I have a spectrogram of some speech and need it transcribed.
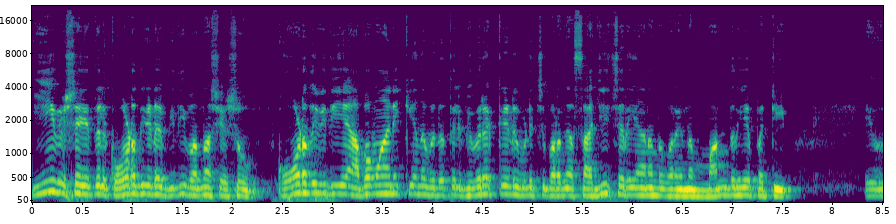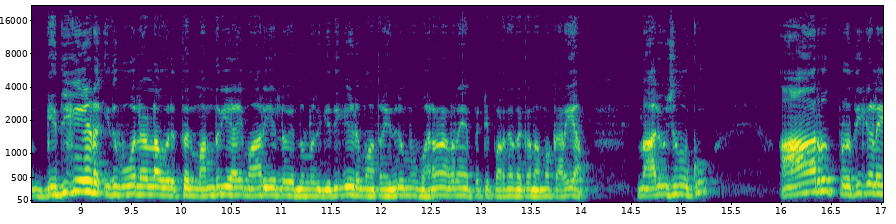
ഈ വിഷയത്തിൽ കോടതിയുടെ വിധി വന്ന ശേഷവും കോടതി വിധിയെ അപമാനിക്കുന്ന വിധത്തിൽ വിവരക്കേട് വിളിച്ചു പറഞ്ഞ സജി ചെറിയാനെന്ന് പറയുന്ന മന്ത്രിയെ പറ്റി ഏഹ്, ഗതികേട് ഇതുപോലെയുള്ള ഒരുത്തൻ മന്ത്രിയായി മാറിയല്ലോ എന്നുള്ളൊരു ഗതികേട് മാത്രം ഇതിനു മുമ്പ് ഭരണഘടനയെ പറ്റി പറഞ്ഞതൊക്കെ നമുക്കറിയാം. ഒന്ന് ആലോചിച്ച് നോക്കൂ. ആറ് പ്രതികളെ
